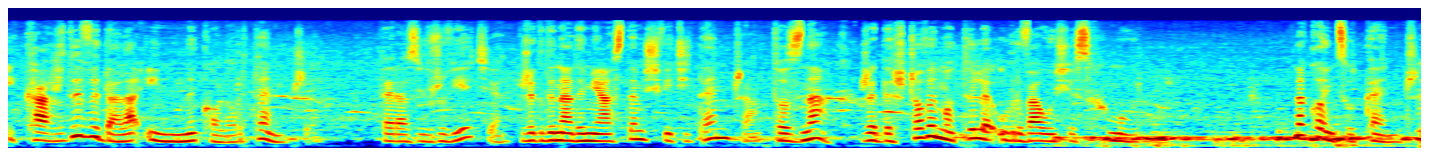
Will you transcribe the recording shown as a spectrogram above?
i każdy wydala inny kolor tęczy. Teraz już wiecie, że gdy nad miastem świeci tęcza, to znak, że deszczowe motyle urwały się z chmur. Na końcu tęczy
